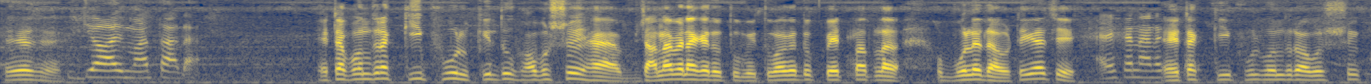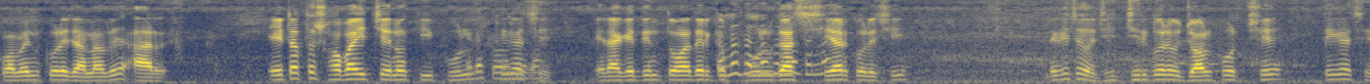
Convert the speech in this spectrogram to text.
ঠিক আছে? জয় মা তারা। এটা বন্ধুরা কি ফুল? কিন্তু অবশ্যই হ্যাঁ জানাবে না কেন তুমি। তোমার কিন্তু পেট পাতলা বলে দাও ঠিক আছে? এটা কি ফুল বন্ধুরা? অবশ্যই কমেন্ট করে জানাবে। আর এটা তো সবাই চেনো কি ফুল ঠিক আছে? এর আগের দিন তোমাদেরকে ফুল গাছ শেয়ার করেছি। দেখেছ? ঝিরঝির করে জল পড়ছে ঠিক আছে?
